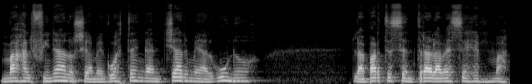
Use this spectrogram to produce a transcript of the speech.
más al final, o sea, me cuesta engancharme a algunos. La parte central a veces es más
